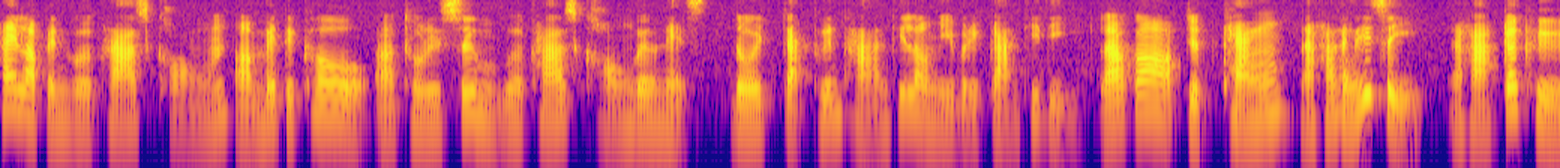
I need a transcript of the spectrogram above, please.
ให้เราเป็น world class ของ medical tourism world class ของ wellness โดยจากพื้นฐานที่เรามีบริการที่ดี แล้วก็จุดแข็งนะคะทางที่4นะคะก็คือ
